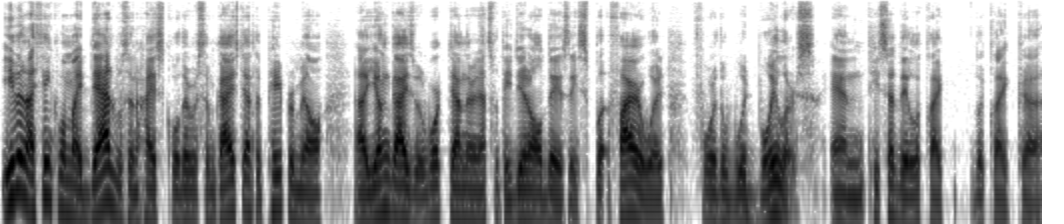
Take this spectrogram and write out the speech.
Even I think when my dad was in high school, there were some guys down at the paper mill, uh, young guys would work down there and that's what they did all day is they split firewood for the wood boilers. And he said they look like, look like uh,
